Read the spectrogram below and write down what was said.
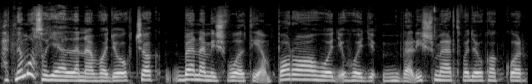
Hát nem az, hogy ellene vagyok, csak bennem is volt ilyen para, hogy, hogy mivel ismert vagyok, akkor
